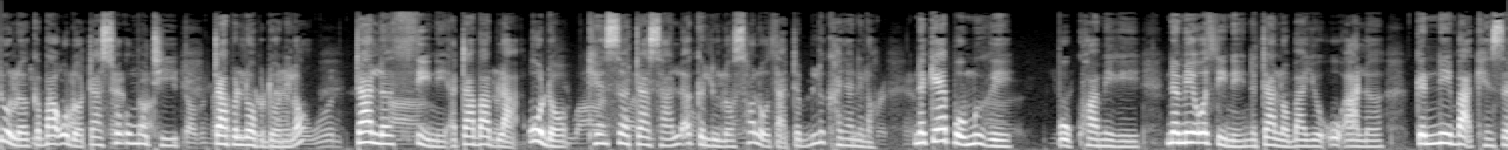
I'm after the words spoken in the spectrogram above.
ဒိုလကဘာအိုဒတာဆုကမိုတီတာဘလော့ဘဒိုနေလောတာလစီနေအတာဘဘလာအိုဒကန်ဆာတာဆာလကလူလောဆောလိုတာတဘလခညာနေလောနကေ ပိုမှုကေပိုခွာမီကေနမေအိုစီနေနတလောဘယိုအိုအားလကနေဘကန်ဆာ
